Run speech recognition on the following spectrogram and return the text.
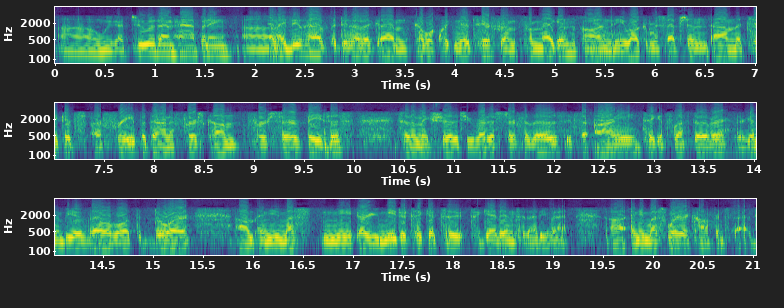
uh, we've got two of them happening. Um, and I do have I do have a um, couple of quick notes here from from Megan on the welcome reception. Um, the tickets are free, but they're on a first come, first serve basis. So to make sure that you register for those, if there are any tickets left over, they're going to be available at the door, um, and you must need or you need a ticket to, to get into that event, uh, and you must wear your conference badge.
